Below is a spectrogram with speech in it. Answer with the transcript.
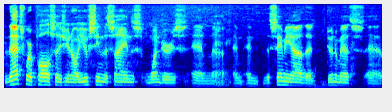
that's where Paul says, you know, you've seen the signs, wonders, and uh, and and the semeia, the dunamis, uh,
